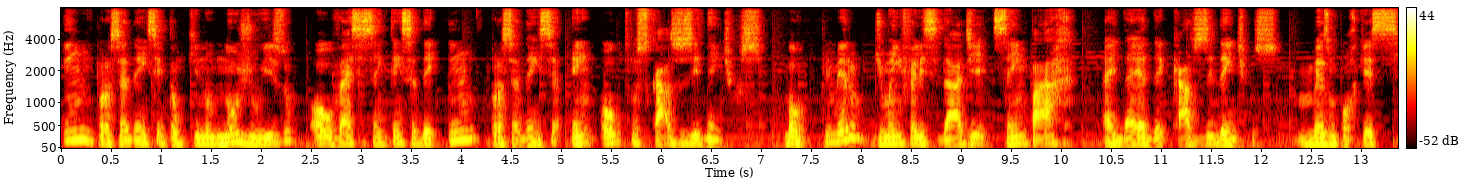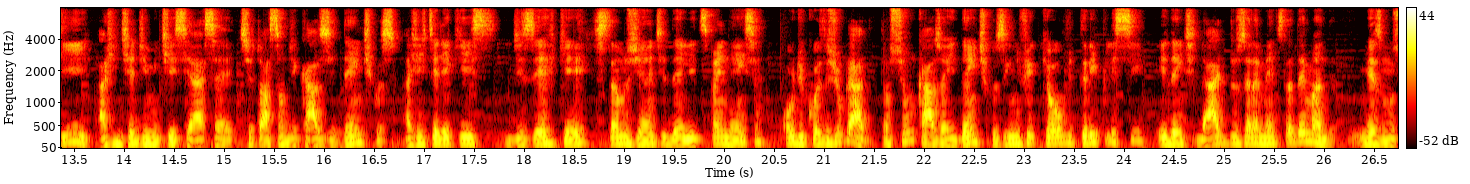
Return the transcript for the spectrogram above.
improcedência, então que no, no, juízo houvesse sentença de improcedência em outros casos idênticos. Bom, primeiro, de uma infelicidade sem par a ideia de casos idênticos. mesmo porque se a gente admitisse essa situação de casos idênticos, a gente teria que dizer que estamos diante de litispendência ou de coisa julgada. Então, se um caso é idêntico, significa que houve tríplice identidade dos elementos da demanda. Mesmos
